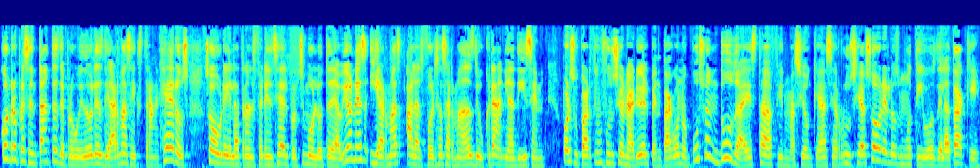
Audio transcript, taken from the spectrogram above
con representantes de proveedores de armas extranjeros sobre la transferencia del próximo lote de aviones y armas a las Fuerzas Armadas de Ucrania, dicen. Por su parte, un funcionario del Pentágono puso en duda esta afirmación que hace Rusia sobre los motivos del ataque.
